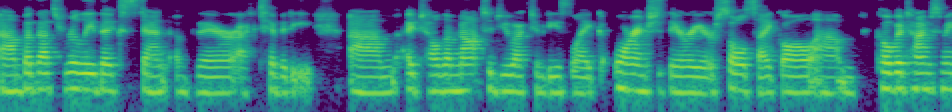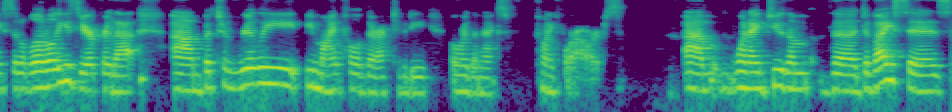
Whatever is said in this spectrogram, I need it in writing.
um, but that's really the extent of their activity. Um, I tell them not to do activities like Orange Theory or Soul Cycle. Um, COVID times makes it a little easier for that, but to really be mindful of their activity over the next 24 hours. Um, when I do them, the devices,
